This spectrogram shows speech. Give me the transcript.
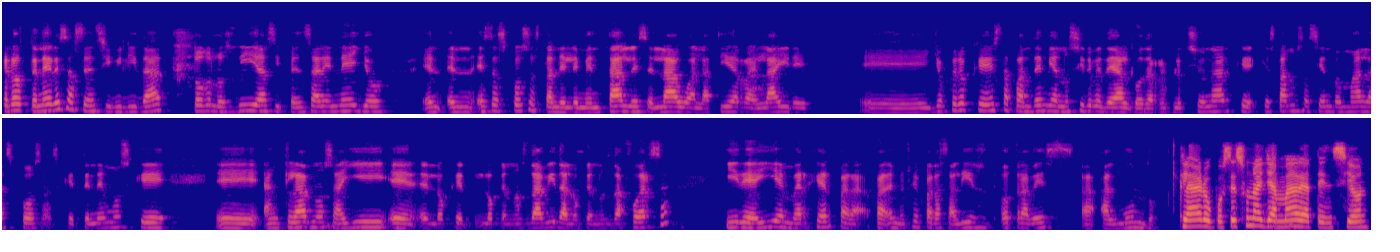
pero tener esa sensibilidad todos los días y pensar en ello, en, en esas cosas tan elementales, el agua, la tierra, el aire. Eh, yo creo que esta pandemia nos sirve de algo, de reflexionar que, que estamos haciendo malas cosas, que tenemos que eh, anclarnos allí eh, en lo, que, lo que nos da vida, lo que nos da fuerza y de ahí emerger para, para emerger para salir otra vez al mundo. Claro, pues es una llamada de atención,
